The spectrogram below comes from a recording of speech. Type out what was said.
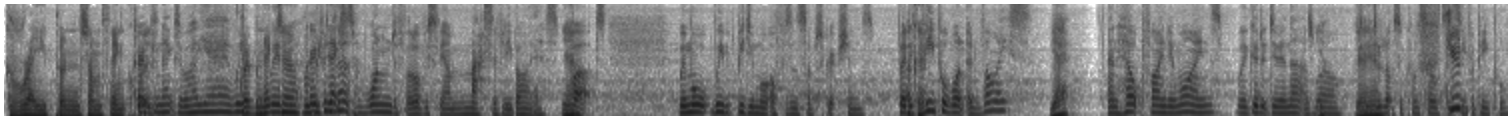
grape and something. Grape and nectar. Well, yeah, we, Grape and we- nectar, we Grape and nectar's that? wonderful. Obviously, I'm massively biased, Yeah. but we're more we, we do more offers and subscriptions. But Okay. if people want advice Yeah. And help finding wines, we're good at doing that as well. 'cause Yeah, we yeah. do lots of consultancy Do you- for people.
